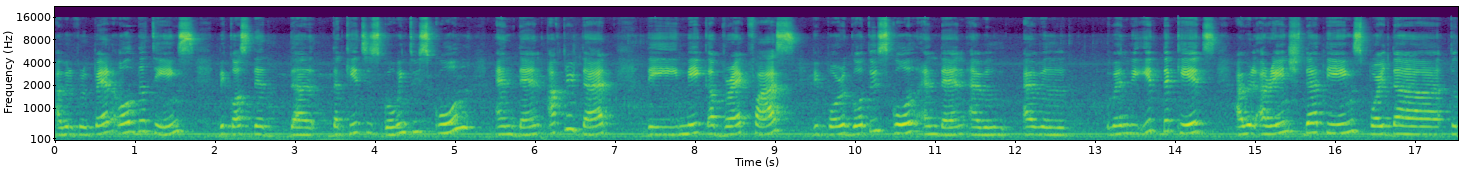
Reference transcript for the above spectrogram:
i will prepare all the things because the the the kids is going to school and then after that they make a breakfast before go to school and then i will i will when we eat the kids i will arrange the things for the to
